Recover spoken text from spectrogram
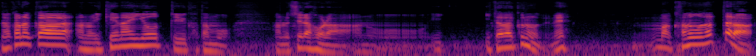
なかなか、あの、いけないよっていう方も、あの、ちらほら、あのい、いただくのでね、まあ、可能だったら、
